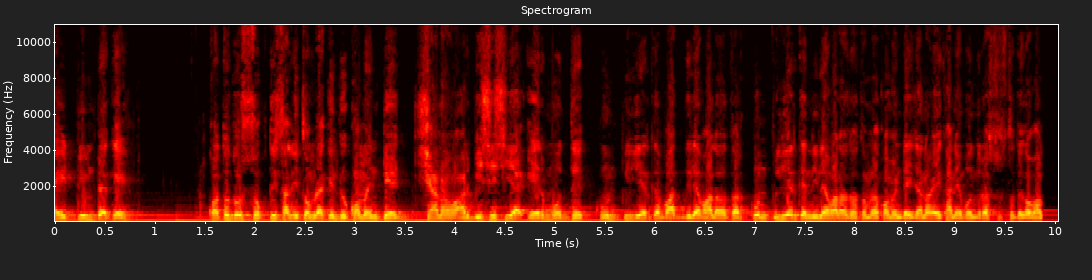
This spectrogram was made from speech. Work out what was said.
এই টিমটাকে কতদূর শক্তিশালী তোমরা কিন্তু কমেন্টে জানাও। আর বিসিসিআই এর মধ্যে কোন প্লেয়ারকে বাদ দিলে ভালো হতো আর কোন প্লেয়ারকে নিলে ভালো হতো, তোমরা কমেন্টে জানাও। এখানে বন্ধুরা, সুস্থ থেকে, ভালো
